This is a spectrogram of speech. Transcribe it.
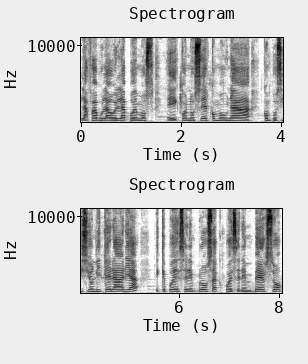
La fábula hoy la podemos eh, conocer como una composición literaria eh, que puede ser en prosa, puede ser en verso,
